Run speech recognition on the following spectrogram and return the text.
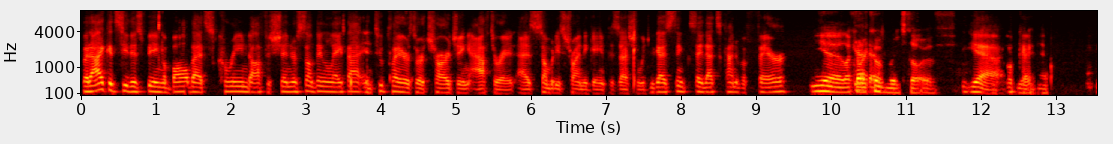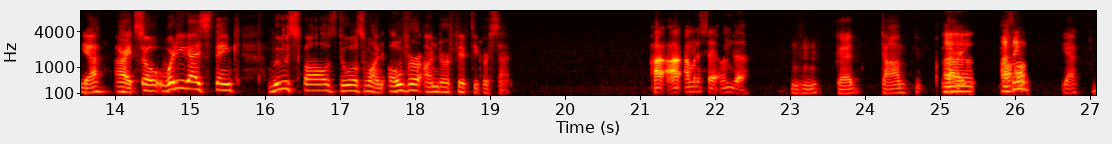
But I could see this being a ball that's careened off a shin or something like that, and two players are charging after it as somebody's trying to gain possession. Would you guys think say that's kind of a fair? Yeah, like Yeah. a recovery sort of. Yeah. Okay. Yeah. Yeah. All right. So what do you guys think? Loose balls, duels one, over under fifty percent. I, I, I'm gonna say under. Mm-hmm. Good. Dom. Larry? Uh, I think. yeah. I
